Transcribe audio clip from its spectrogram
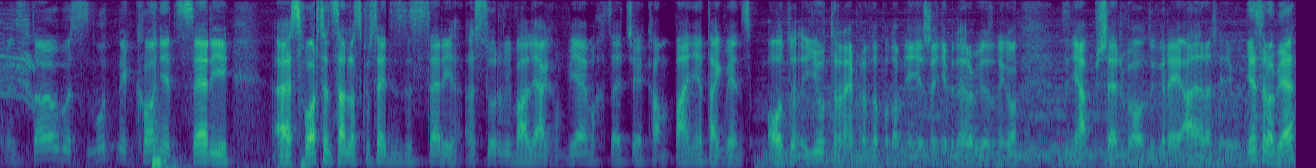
No więc to był smutny koniec serii e, Swords and Sandals Crusade z serii Survival. Jak wiem, chcecie kampanię, tak więc od jutra najprawdopodobniej, jeżeli nie będę robił żadnego dnia przerwy od gry, ale raczej tego nie zrobię.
